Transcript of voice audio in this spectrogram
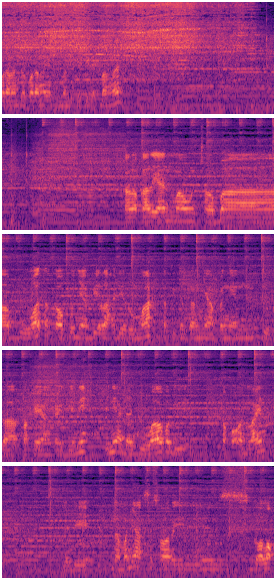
kekurangan-kekurangannya cuma dikit-dikit banget. Kalau kalian mau coba buat atau punya bilah di rumah tapi gagangnya pengen juga pakai yang kayak gini ini ada jual kok di toko online. Jadi namanya aksesoris golok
